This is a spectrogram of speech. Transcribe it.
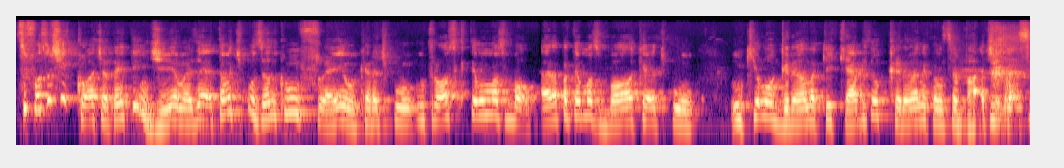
se fosse um chicote eu até entendia, mas é, tava tipo usando como um flail, que era tipo um troço que tem umas bolas. Era pra ter umas bolas que era tipo um quilograma que quebra teu crânio quando você bate. Mas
